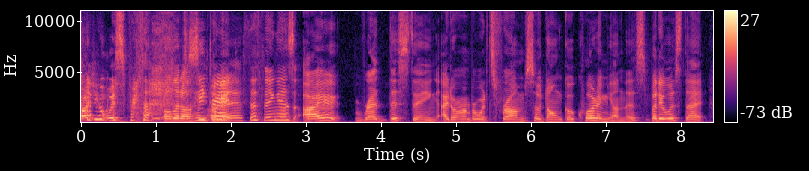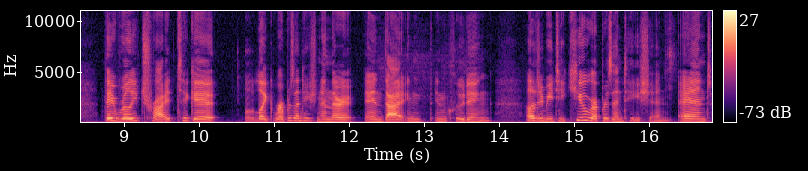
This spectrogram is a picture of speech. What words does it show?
Why'd you whisper that? A little It's a hint secret. of it. The thing is, I read this thing. I don't remember what it's from, so don't go quoting me on this. But it was that they really tried to get like representation in there, and that in- including LGBTQ representation. And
